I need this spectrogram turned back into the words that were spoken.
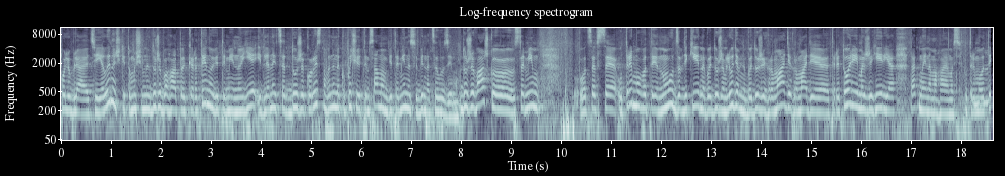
полюбляють ці ялиночки, тому що в них дуже багато кератину, вітаміну є, і для них це дуже корисно. Вони накопичують тим самим вітаміни собі на цілу зиму. Дуже важко самим оце все утримувати. Ну завдяки небайдужим людям, небайдужій громаді, громаді території Межигір'я. Так ми і намагаємось утримувати.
